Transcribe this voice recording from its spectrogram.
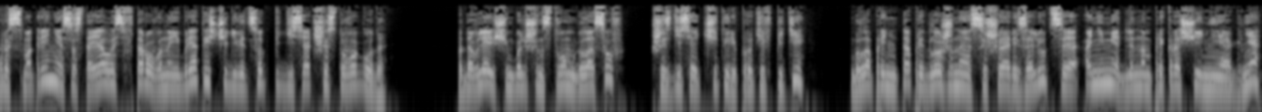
Рассмотрение состоялось 2 ноября 1956 года. Подавляющим большинством голосов, 64 против 5, была принята предложенная США резолюция о немедленном прекращении огня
